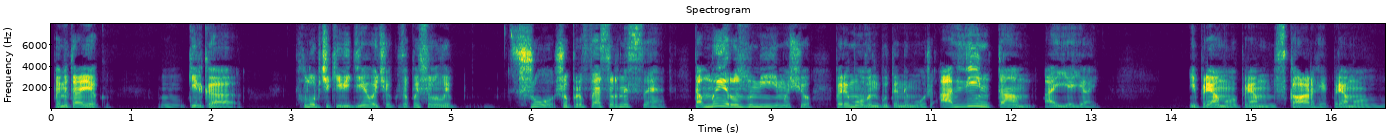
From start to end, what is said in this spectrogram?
Пам'ятаю, як е, кілька хлопчиків і дівчаток записували, що, що професор несе. Та ми розуміємо, що перемовин бути не може. А він там ай-яй-яй. І прямо, прямо скарги, прямо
